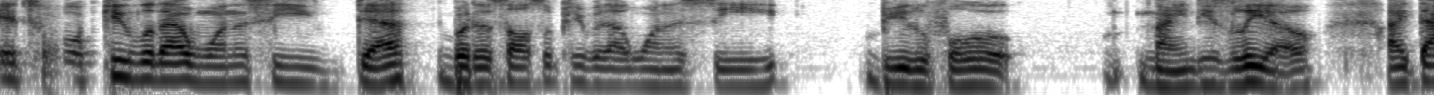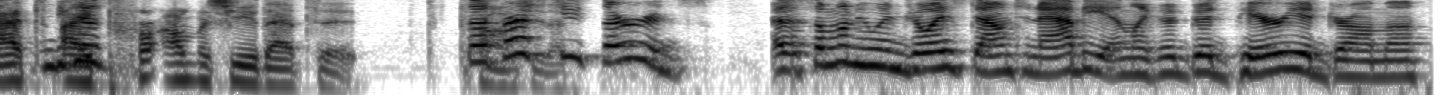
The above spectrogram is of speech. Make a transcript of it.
it's for people that want to see death, but it's also people that want to see beautiful 90s Leo. Like that's Because- I promise you that's it. The first two thirds, as someone who enjoys Downton Abbey and like a good period drama,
